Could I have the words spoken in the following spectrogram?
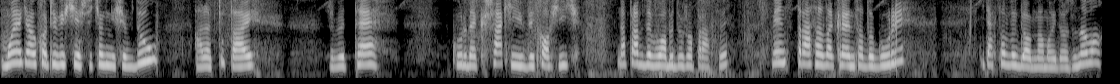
moja działka oczywiście jeszcze ciągnie się w dół, ale tutaj, żeby te kurde krzaki wykosić, naprawdę byłaby dużo pracy. Więc trasa zakręca do góry i tak to wygląda, moi drodzy. No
